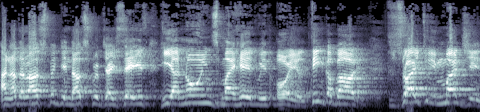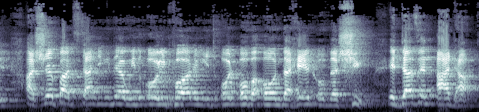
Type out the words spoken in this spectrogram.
Another aspect in that scripture says, He anoints my head with oil. Think about it. Try to imagine a shepherd standing there with oil pouring it all over on the head of the sheep. It doesn't add up.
